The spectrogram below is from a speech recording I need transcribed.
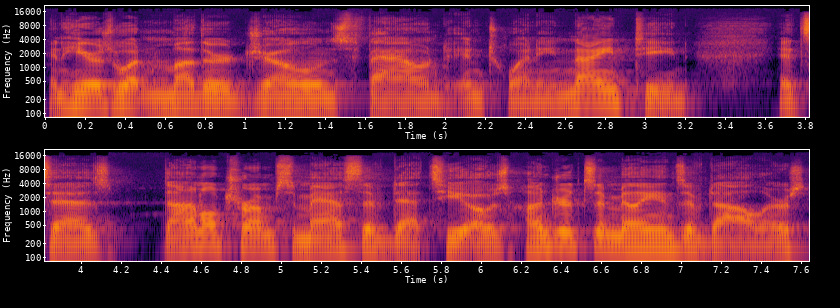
And here's what Mother Jones found in 2019 it says Donald Trump's massive debts, he owes hundreds of millions of dollars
